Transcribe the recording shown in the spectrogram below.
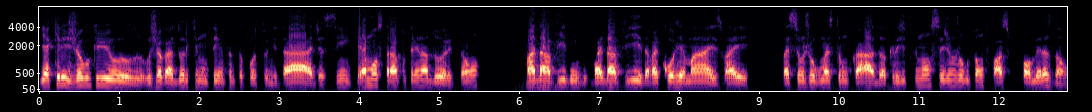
E aquele jogo que o, o jogador que não tem tanta oportunidade, assim, quer mostrar para o treinador. Então, vai dar vida, vai dar vida, vai correr mais, vai, vai ser um jogo mais truncado. Eu acredito que não seja um jogo tão fácil para o Palmeiras, não.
